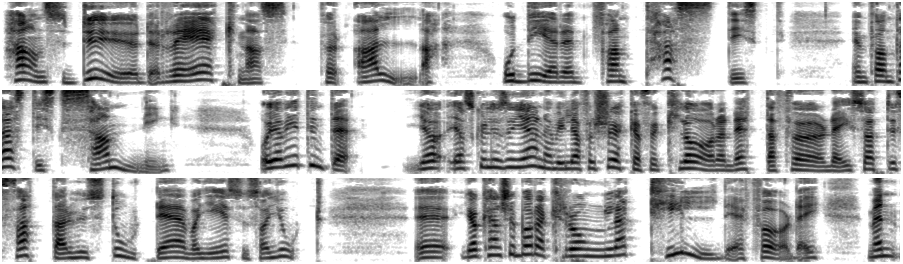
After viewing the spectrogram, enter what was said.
Hans död räknas för alla och det är en fantastisk, en fantastisk sanning. Och jag vet inte, jag, jag, skulle så gärna vilja försöka förklara detta för dig så att du fattar hur stort det är vad Jesus har gjort. Eh, jag kanske bara krånglar till det för dig, men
